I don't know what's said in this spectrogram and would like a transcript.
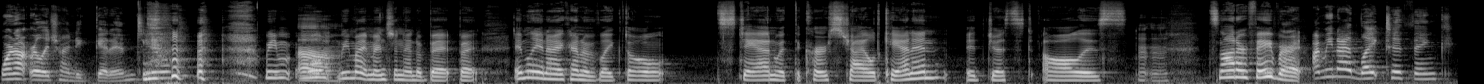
we're not really trying to get into. We well, Um, we might mention it a bit, but Emily and I kind of like don't stand with the cursed child canon. It just all is. It's not our favorite. I mean, I'd like to think,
